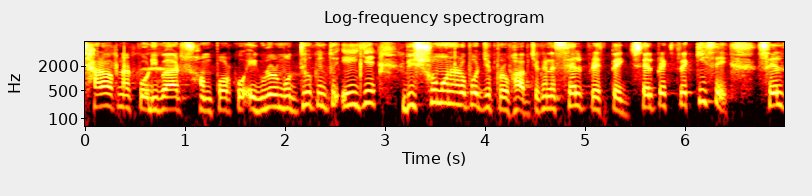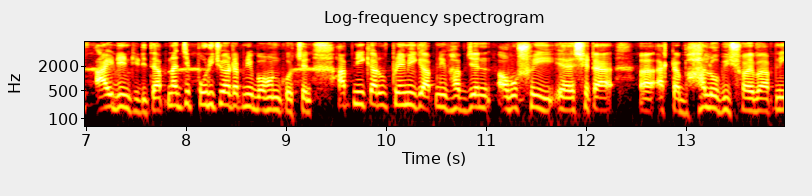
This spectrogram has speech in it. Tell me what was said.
ছাড়াও আপনার পরিবার, সম্পর্ক এগুলোর মধ্যেও কিন্তু এই যে বিশ্বমনের ওপর যে প্রভাব, যেখানে সেলফ রেসপেক্ট সেলফ রেসপেক্ট কিসে? সেলফ আইডেন্টিটিতে আপনার যে পরিচয়টা আপনি বহন করছেন, আপনি কারোর প্রেমিকা, আপনি ভাবছেন অবশ্যই সেটা একটা ভালো বিষয় বা আপনি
